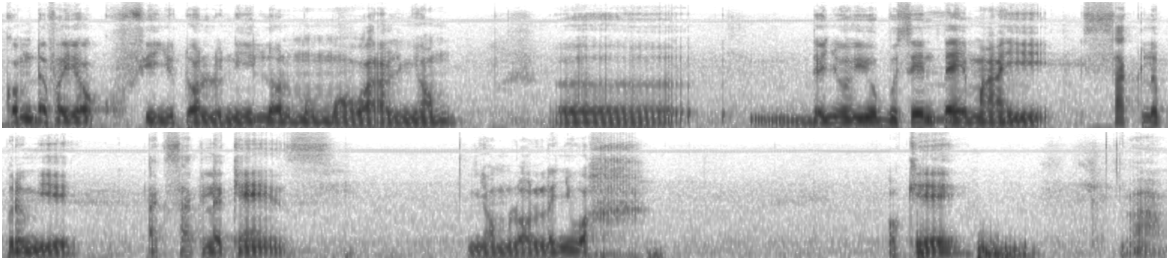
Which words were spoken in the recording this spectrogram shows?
comme dafa yokk fii ñu toll nii loolu moom moo waral ñoom dañoo yóbbu seen paiement yi chaque le premier ak chaque le quinze. Ñoom loolu la ñu wax. Ok? Waaw.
